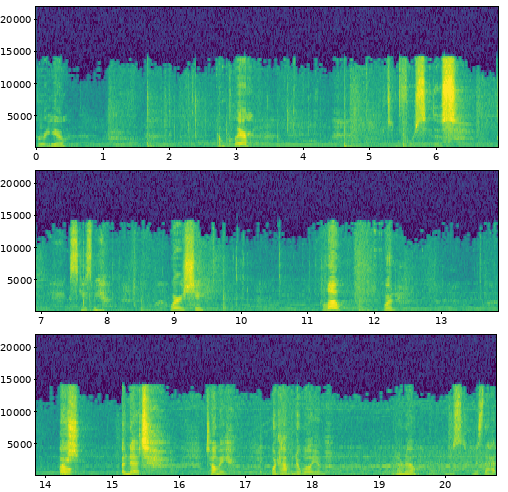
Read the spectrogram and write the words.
Who are you? I'm Claire. Didn't foresee this. Excuse me. Where is she? Hello? What? Where's Oh? Annette. Tell me, what happened to William? I don't know. Who's who's that?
